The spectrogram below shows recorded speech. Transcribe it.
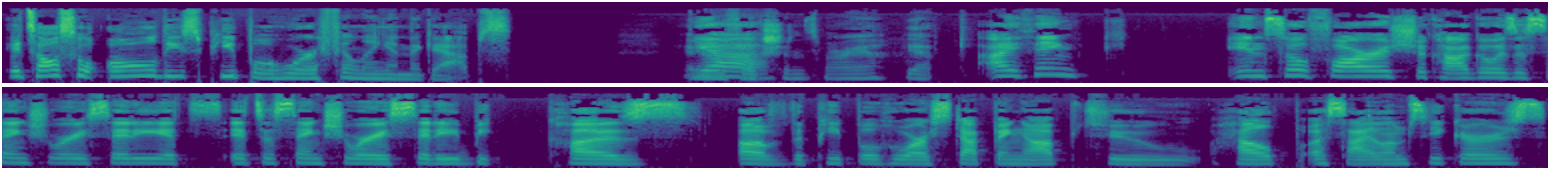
it's also all these people who are filling in the gaps. Any Yeah. reflections, Maria? Yeah. I think insofar as Chicago is a sanctuary city, it's it's a sanctuary city because of the people who are stepping up to help asylum seekers.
